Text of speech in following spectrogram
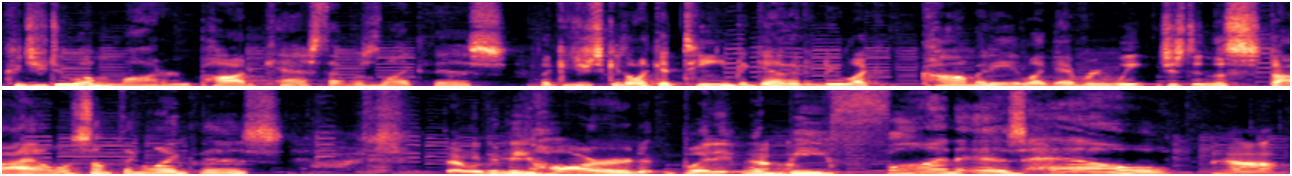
could you do a modern podcast that was like this? Like, could you just get like a team together to do like a comedy, like every week, just in the style of something like this? That would, It would be hard, but it would be fun as hell. yeah.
